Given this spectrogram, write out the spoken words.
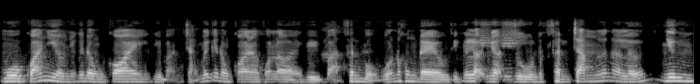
mua quá nhiều những cái đồng coin thì bạn chẳng biết cái đồng coin nào có lời vì bạn phân bổ vốn nó không đều thì cái lợi nhuận dù được phần trăm rất là lớn nhưng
